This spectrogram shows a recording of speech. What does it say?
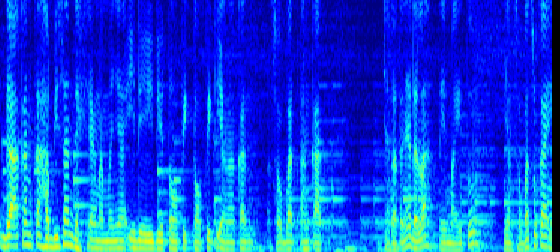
nggak akan kehabisan deh yang namanya ide-ide topik-topik yang akan sobat angkat. Catatannya adalah tema itu yang sobat sukai,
